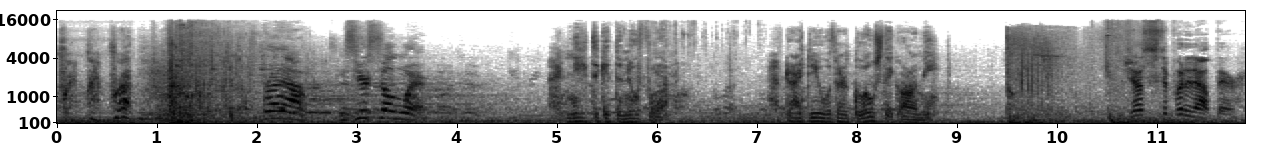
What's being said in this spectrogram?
Crap, crap, crap! Spread out. He's here somewhere. I need to get the Nuform. After I deal with her glow stick army. Just to put it out there.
